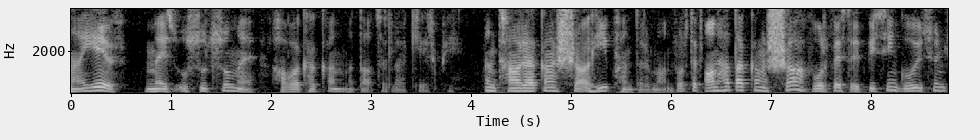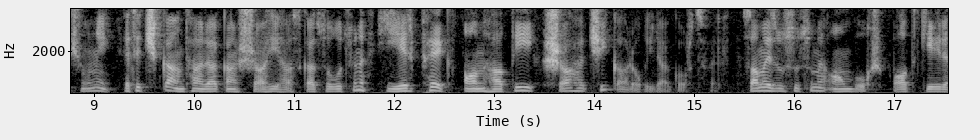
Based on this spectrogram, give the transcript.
նաև մեզ ուսուցում է հավաքական մտածելակերպի ընդհանրական շահի փնտրման, որտեղ անհատական շահ որպես այդպեսին գոյություն չունի։ Եթե չկա ընդհանրական շահի հասկացողությունը, երբեք անհատի շահը չի կարող իրագործվել։ Սա մեզ ուսուցում է ամբողջ պատկերը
